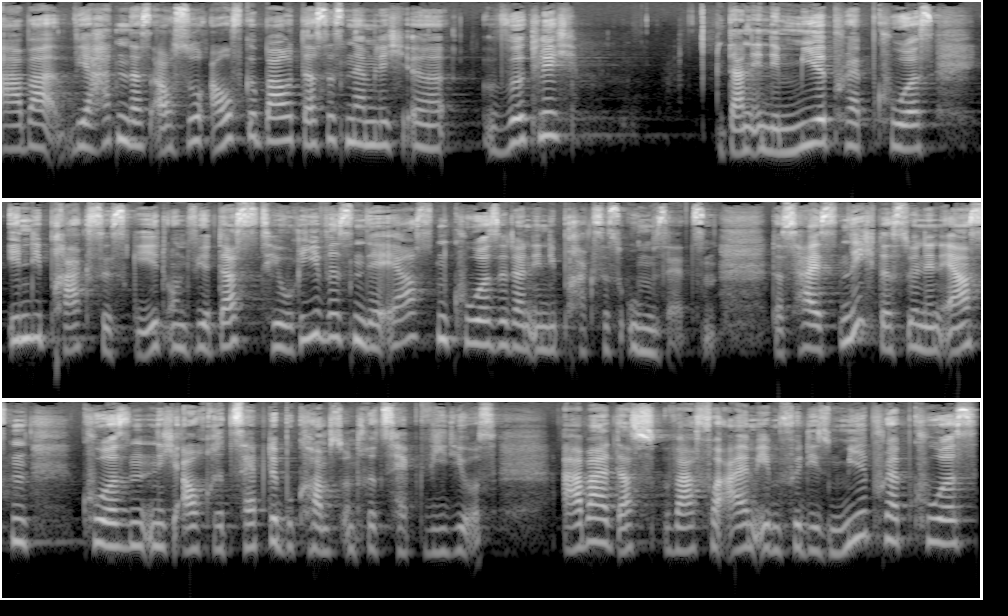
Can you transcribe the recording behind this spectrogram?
aber wir hatten das auch so aufgebaut, dass es nämlich äh, wirklich dann in dem Meal Prep Kurs in die Praxis geht und wir das Theoriewissen der ersten Kurse dann in die Praxis umsetzen. Das heißt nicht, dass du in den ersten Kursen nicht auch Rezepte bekommst und Rezeptvideos. Aber das war vor allem eben für diesen Meal Prep Kurs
